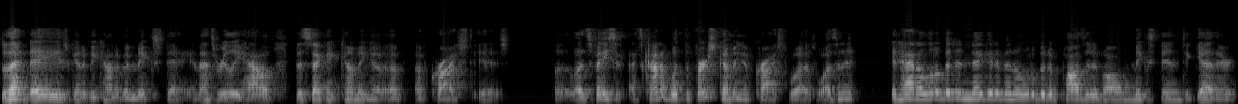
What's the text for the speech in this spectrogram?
So that day is going to be kind of a mixed day. And that's really how the second coming of, of Christ is. Let's face it, that's kind of what the first coming of Christ was, wasn't it? It had a little bit of negative and a little bit of positive all mixed in together.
